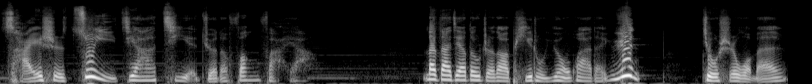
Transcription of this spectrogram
才是最佳解决的方法呀。那大家都知道，脾主运化的运，就是我们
